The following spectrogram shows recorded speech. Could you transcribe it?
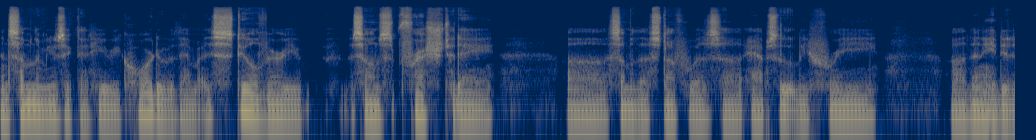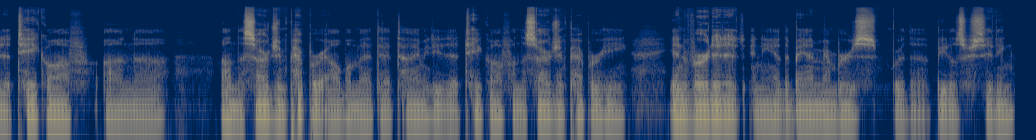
And some of the music that he recorded with them is still very, sounds fresh today. Uh, some of the stuff was uh, absolutely free. Uh, then he did a takeoff on uh, on the Sergeant Pepper album at that time. He did a takeoff on the Sergeant Pepper. He inverted it, and he had the band members where the Beatles are sitting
